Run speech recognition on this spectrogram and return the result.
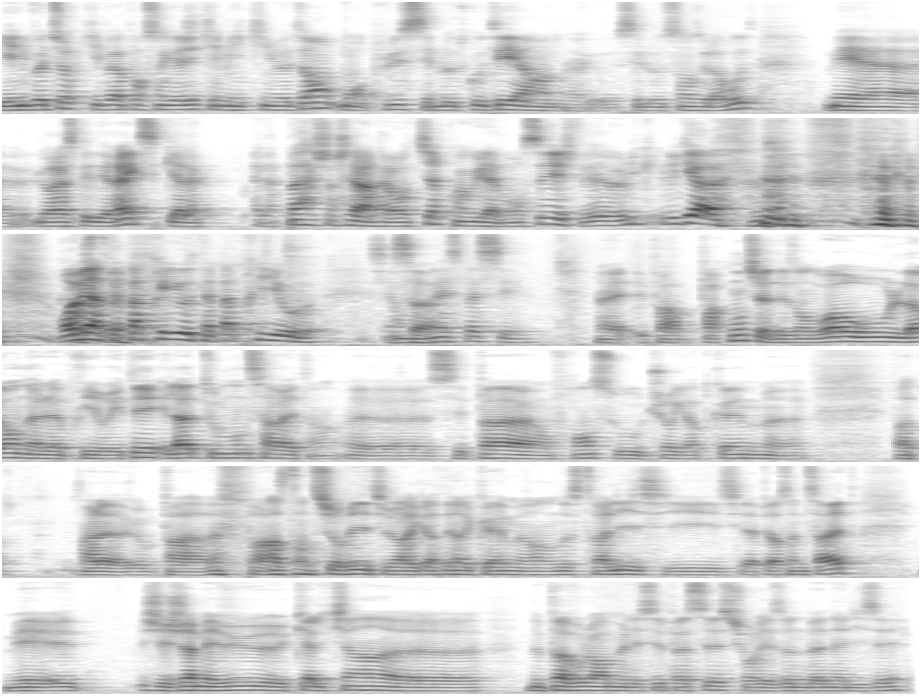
Il y a une voiture qui va pour s'engager qui a mis le clignotant. Bon, en plus, c'est de l'autre côté, hein, donc Ouais. euh, c'est l'autre sens de la route. Mais le respect des règles, c'est qu'elle a, elle a pas cherché à ralentir quand il avançait. Je fais Luc- Lucas, reviens, t'as pas pris haut, t'as pas pris haut. C'est Et on ça. me laisse passer. Ouais, et par, par contre, il y a des endroits où là on a la priorité et là tout le monde s'arrête. hein. C'est pas en France où tu regardes quand même. Enfin, tu- voilà, par, par instinct de survie, tu vas regarder quand même en Australie si, si la personne s'arrête. Mais j'ai jamais vu quelqu'un euh, ne pas vouloir me laisser passer sur les zones banalisées.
